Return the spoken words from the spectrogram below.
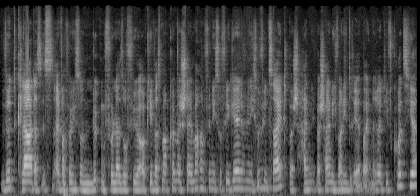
wird klar, das ist einfach wirklich so ein Lückenfüller, so für, okay, was machen, können wir schnell machen für nicht so viel Geld, für nicht so viel Zeit. Wahrscheinlich, wahrscheinlich waren die Dreharbeiten relativ kurz hier,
